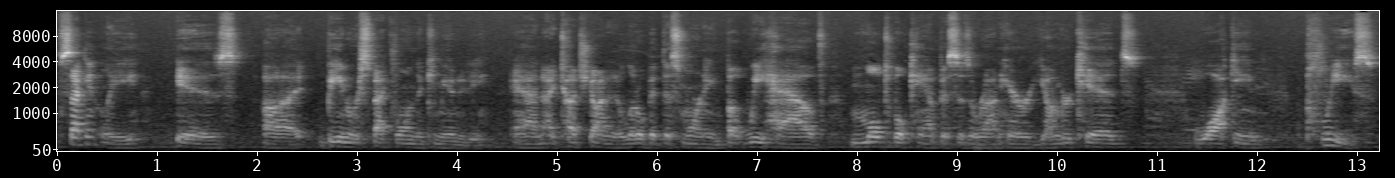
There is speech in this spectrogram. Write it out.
Secondly is uh, being respectful in the community. And I touched on it a little bit this morning, but we have multiple campuses around here, younger kids walking. Please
